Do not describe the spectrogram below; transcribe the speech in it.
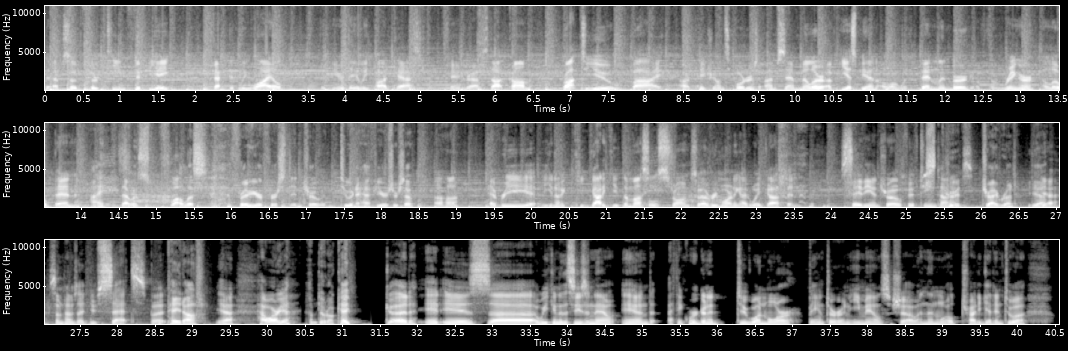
to episode 1358, Effectively Wild, the near daily podcast from fangraphs.com, brought to you by our Patreon supporters. I'm Sam Miller of ESPN, along with Ben Lindbergh of The Ringer. Hello, Ben. Hi, that was flawless for your first intro in two and a half years or so. Uh huh. Every, you know, you got to keep the muscles strong. So every morning I'd wake up and say the intro 15 Just times. it dry run. Yeah. Yeah. Sometimes I'd do sets, but Paid off. yeah. How are you? I'm doing okay. Good. It is uh, a week into the season now, and I think we're going to do one more banter and emails show, and then we'll try to get into a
